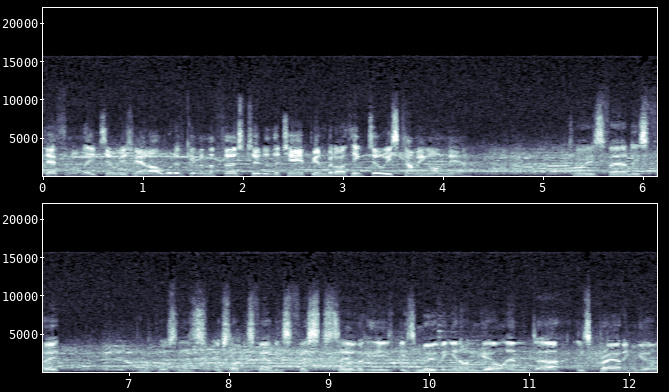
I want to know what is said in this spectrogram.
Definitely Tui's round. I would have given the first two to the champion, but I think Tui's coming on now. Tui's found his feet. And of course, he's, looks like he's found his fist. See, look, he's, he's moving in on Gill and uh, he's crowding Gill.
